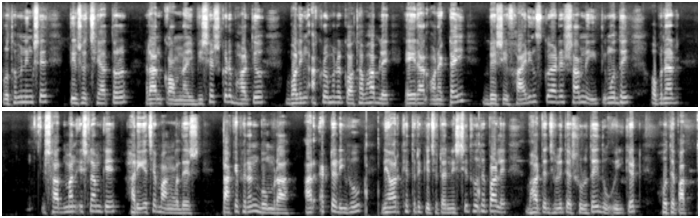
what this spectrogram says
প্রথম ইনিংসে তিনশো ছিয়াত্তর রান কম নয়। বিশেষ করে ভারতীয় বোলিং আক্রমণের কথা ভাবলে এই রান অনেকটাই বেশি। ফায়ারিং স্কোয়াডের সামনে ইতিমধ্যেই ওপেনার সাদমান ইসলামকে হারিয়েছে বাংলাদেশ। তাকে ফেরান বুমরা। আর একটা রিভিউ নেওয়ার ক্ষেত্রে কিছুটা নিশ্চিত হতে পারলে ভারতের ঝুলিতে শুরুতেই দু উইকেট হতে পারত।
